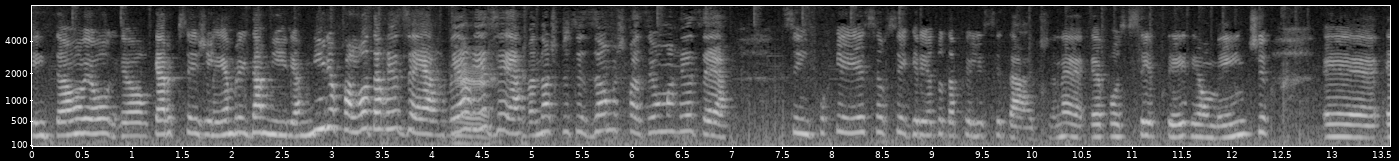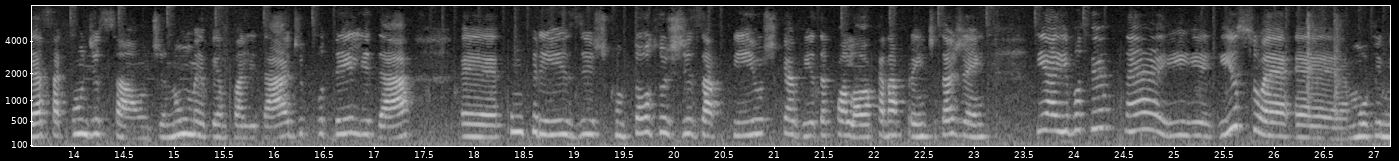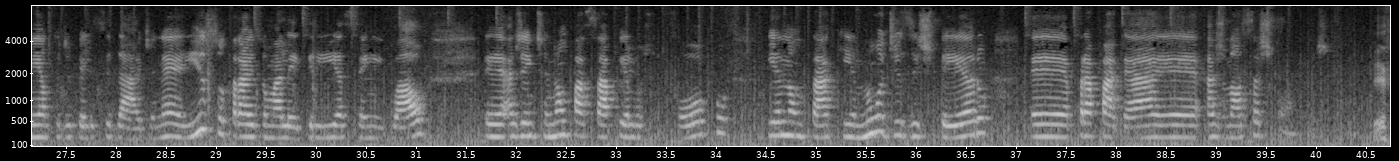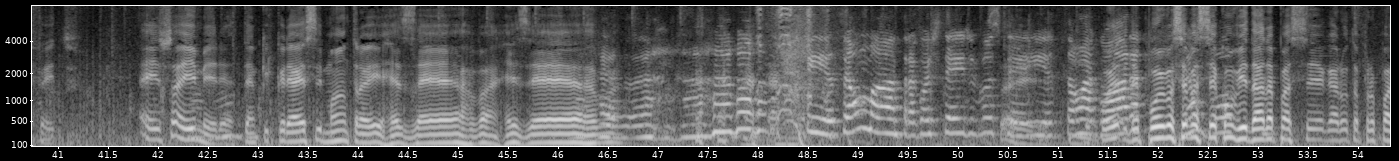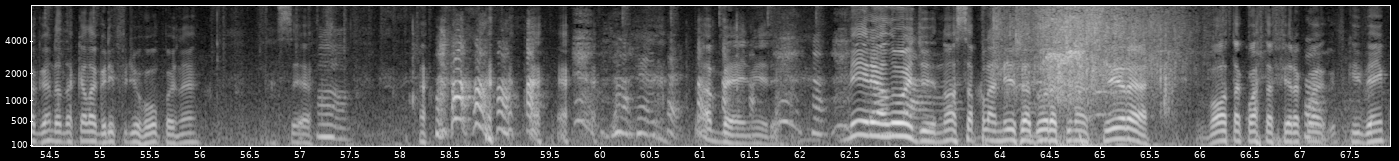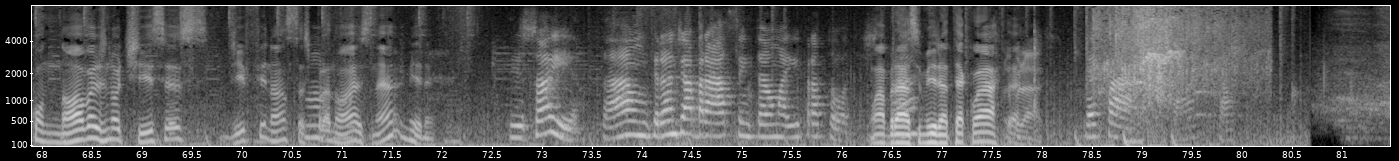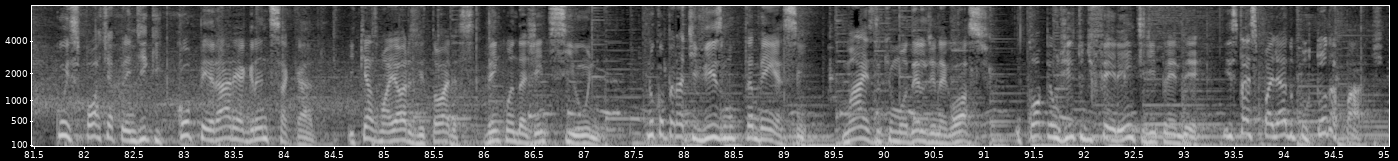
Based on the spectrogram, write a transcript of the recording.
Então eu, eu quero que vocês lembrem da Miriam. A Miriam falou da reserva, é, é a reserva. Nós precisamos fazer uma reserva. Sim, porque esse é o segredo da felicidade, né? É você ter realmente é, essa condição de, numa eventualidade, poder lidar é, com crises, com todos os desafios que a vida coloca na frente da gente. E aí você, né, e isso é, é, movimento de felicidade, né? Isso traz uma alegria sem igual. É, a gente não passar pelo sufoco e não estar tá aqui no desespero é, para pagar é, as nossas contas. Perfeito. É isso aí, Miriam. Temos que criar esse mantra aí, reserva, reserva. isso, é um mantra, gostei de você. Então depois, agora. Depois você vai ser convidada para ser garota propaganda daquela grife de roupas, né? Tá certo. Hum. tá bem, Miriam. Miriam Lund, nossa planejadora financeira, volta quarta-feira tá. que vem com novas notícias de finanças uhum. para nós, né, Miriam? Isso aí, tá? Um grande abraço então aí para todos. Um abraço, tá? Miriam, até quarta. Um abraço. Até quarta. Tá? Com o esporte aprendi que cooperar é a grande sacada e que as maiores vitórias vêm quando a gente se une. No cooperativismo também é assim. Mais do que um modelo de negócio, o COP é um jeito diferente de empreender e está espalhado por toda parte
